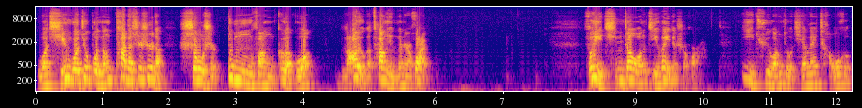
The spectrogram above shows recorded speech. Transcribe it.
我秦国就不能踏踏实实的收拾东方各国。老有个苍蝇跟这晃悠。所以秦昭王继位的时候啊，义渠王就前来朝贺。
